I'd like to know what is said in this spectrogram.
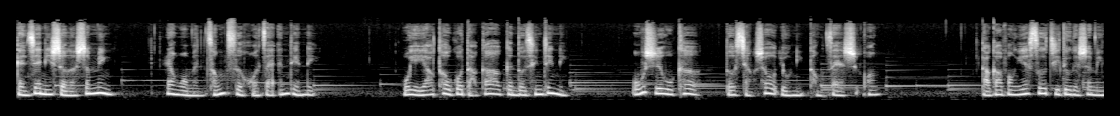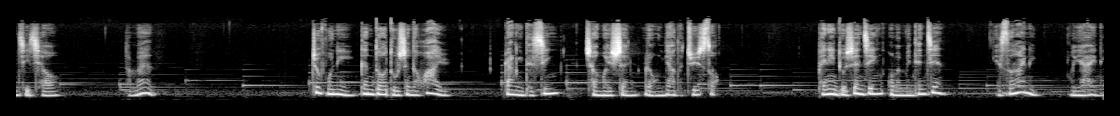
感谢你舍了生命，让我们从此活在恩典里。我也要透过祷告，更多亲近你，无时无刻都享受有你同在的时光。祷告奉耶稣基督的圣名祈求，阿门。祝福你更多读神的话语，让你的心成为神荣耀的居所。陪你读圣经，我们明天见。耶稣爱你，我也爱你。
